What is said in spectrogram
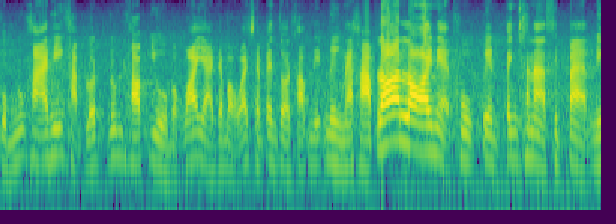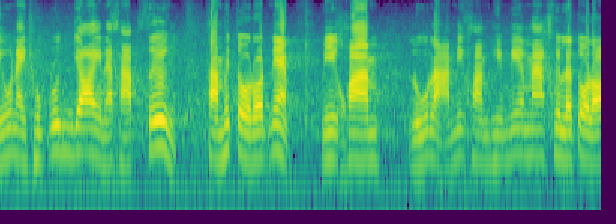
กลุ่มลูกค้าที่ขับรถรุ่นท็อปอยู่ บอกว่าอยากจะบอกว่าฉันเป็นตัวท็อปนิดนึงนะครับล้อลอยเนี่ยถูกเปลี่ยนเป็นขนาด 18 นิ้วในทุกรุ่นย่อยนะครับ ซึ่งทำให้ตัวรถเนี่ยมีความ หรูหรา มีความพรีเมียมมากขึ้น แล้วตัวล้อ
